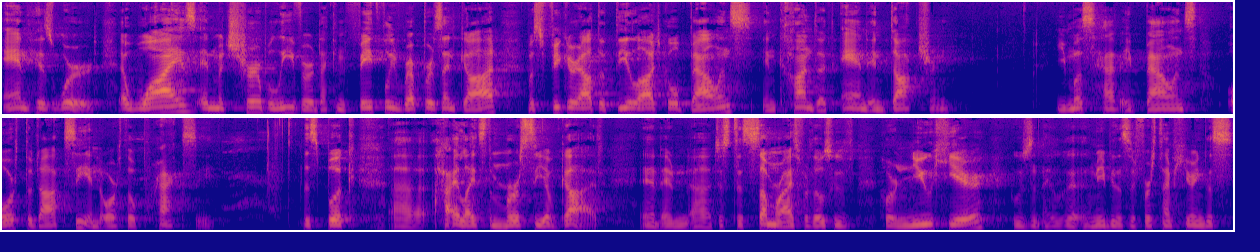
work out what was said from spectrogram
and His Word. A wise and mature believer that can faithfully represent God must figure out the theological balance in conduct and in doctrine. You must have a balanced orthodoxy and orthopraxy. This book uh, highlights the mercy of God. And, and uh, just to summarize for those who are new here, who maybe this is the first time hearing this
